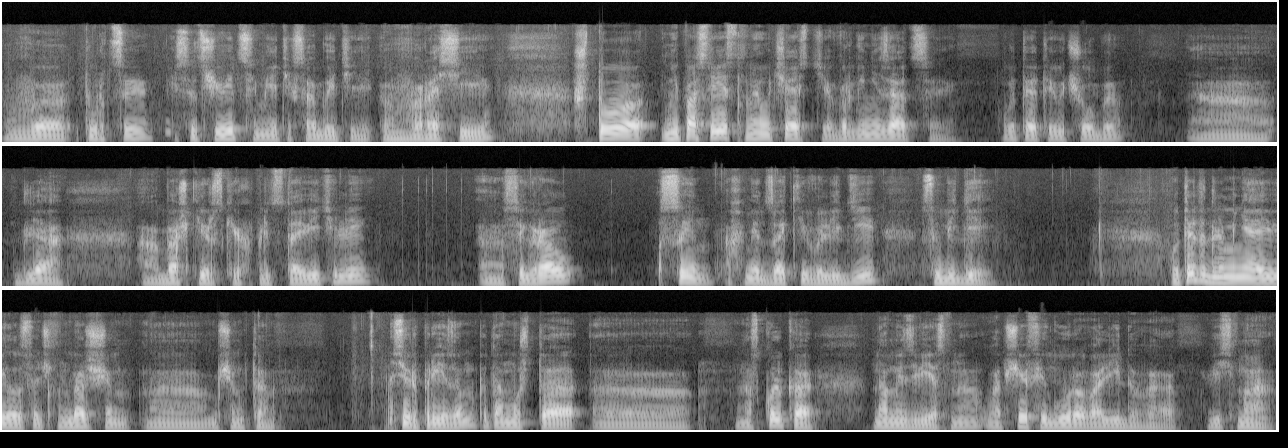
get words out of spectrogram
в Турции и с очевидцами этих событий в России, что непосредственное участие в организации вот этой учебы а, для а, башкирских представителей сыграл сын Ахмед Заки Валиди Субидей. Вот это для меня явилось очень большим, в общем-то, сюрпризом, потому что, насколько нам известно. Вообще фигура Валидова весьма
